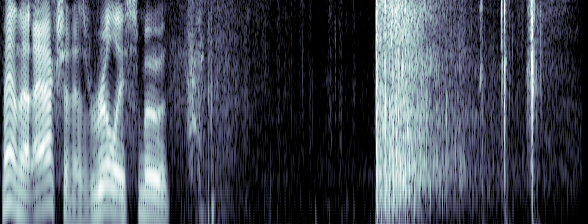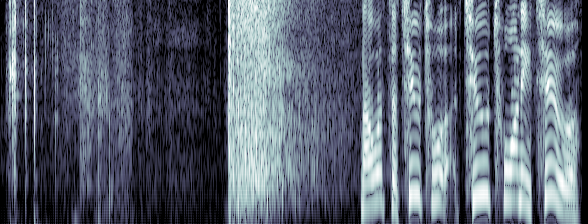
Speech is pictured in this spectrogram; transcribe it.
Man, that action is really smooth. Now with the 222,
